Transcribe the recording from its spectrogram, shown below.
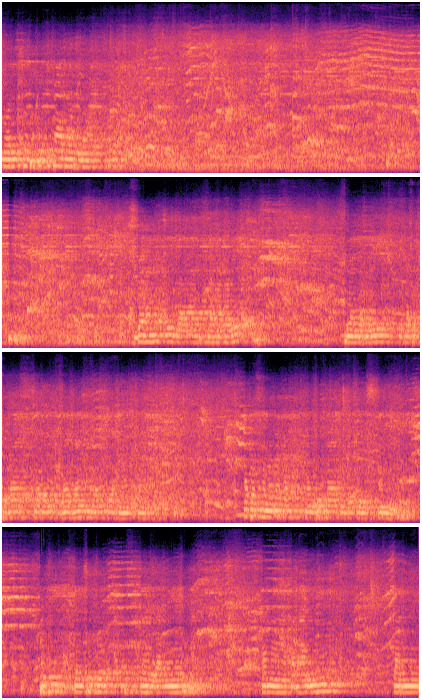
untuk kita dan kita Atas nama Bapa dan Putra dan Roh Kudus Amin. Puji dan syukur atas kehadiranmu ya Tuhan Karena pada hari ini kami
